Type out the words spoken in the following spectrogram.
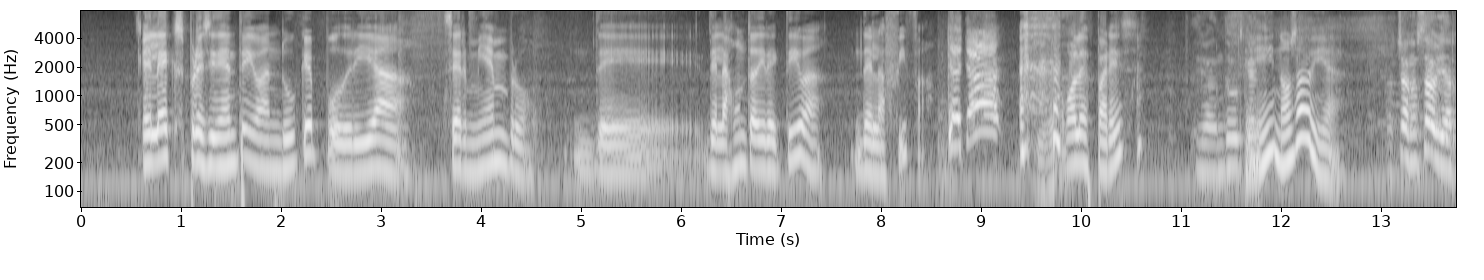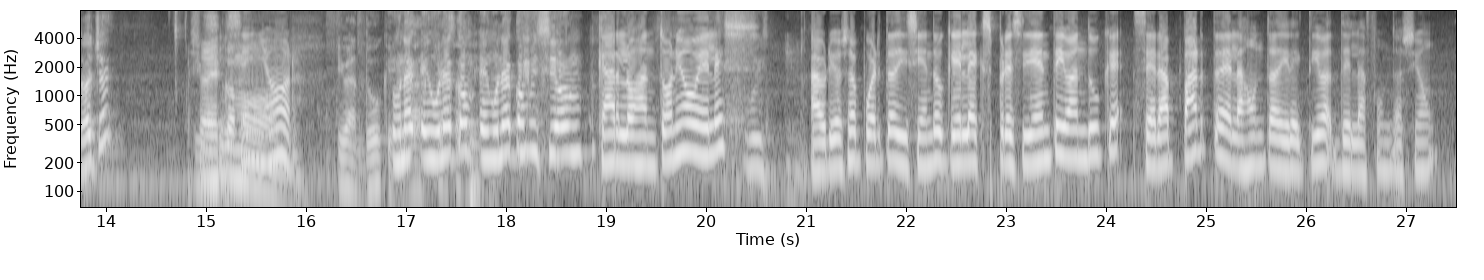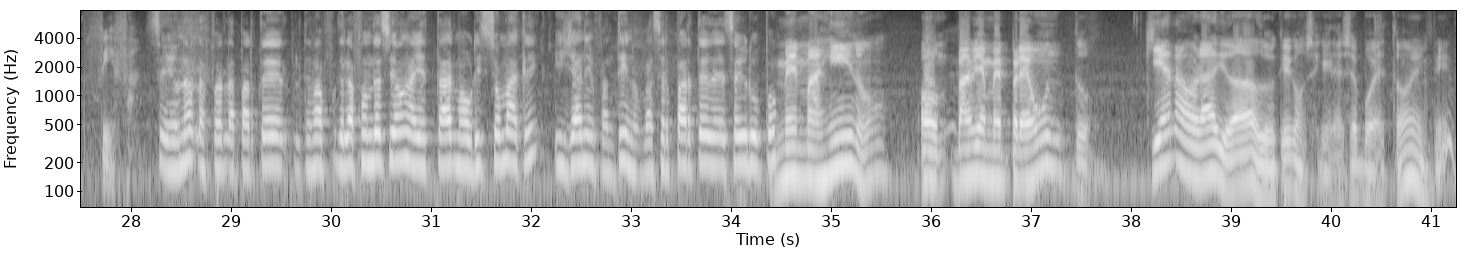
el expresidente Iván Duque podría ser miembro de, de la junta directiva de la FIFA. ¿Cómo les parece? Iván Duque. Sí, no sabía. Rocha, ¿no sabía, Rocha? Eso es Sí, como señor. Iván Duque. Una- en, una com- en una comisión. Carlos Antonio Vélez Uy, abrió esa puerta diciendo que el expresidente Iván Duque será parte de la junta directiva de la Fundación FIFA. sí, una, la, la parte del tema de la fundación, ahí está Mauricio Macri y Jan Infantino. Va a ser parte de ese grupo. Me imagino, o más bien me pregunto, ¿quién habrá ayudado a Duque a conseguir ese puesto en FIFA?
